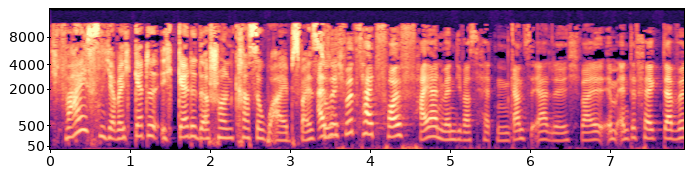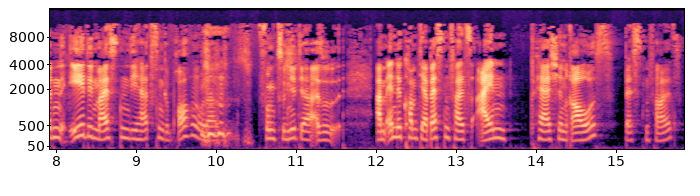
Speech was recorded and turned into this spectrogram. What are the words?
Ich weiß nicht, aber ich gette, ich gette da schon krasse Vibes, weißt also du? Also ich würde es halt voll feiern, wenn die was hätten, ganz ehrlich, weil im Endeffekt, da würden eh den meisten die Herzen gebrochen oder funktioniert ja also am Ende kommt ja bestenfalls ein Pärchen raus, bestenfalls.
